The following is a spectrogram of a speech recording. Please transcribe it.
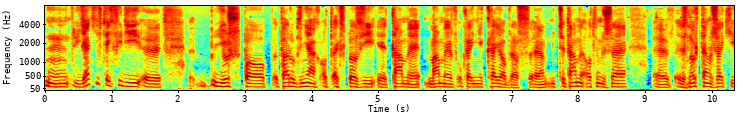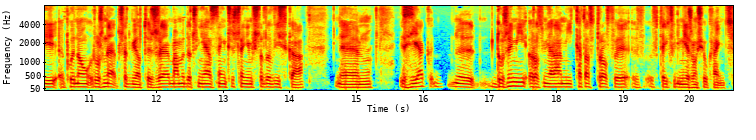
Mm, Jaki w tej chwili y, już po paru dniach od eksplozji y, Tamy mamy w Ukrainie krajobraz? Czytamy o tym, że z nurtem rzeki płyną różne przedmioty, że mamy do czynienia z zanieczyszczeniem środowiska. Z jak y, dużymi rozmiarami katastrofy w tej chwili mierzą się Ukraińcy?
